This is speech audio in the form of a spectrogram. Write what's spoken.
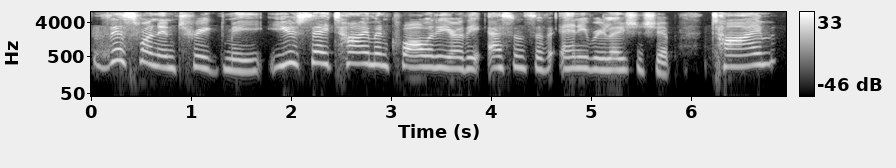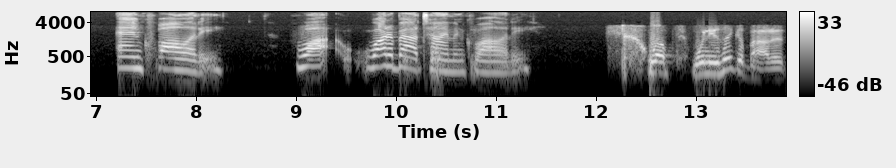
This one intrigued me. You say time and quality are the essence of any relationship. Time and quality. What what about time and quality? Well, when you think about it,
